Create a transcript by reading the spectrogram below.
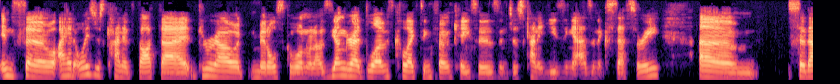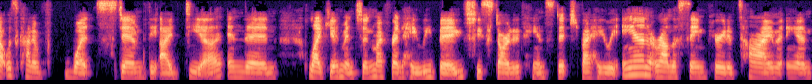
and so I had always just kind of thought that throughout middle school and when I was younger, I'd loved collecting phone cases and just kind of using it as an accessory. Um, so that was kind of what stemmed the idea. And then, like you had mentioned, my friend Haley Biggs, she started Hand Stitched by Haley Ann around the same period of time. And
